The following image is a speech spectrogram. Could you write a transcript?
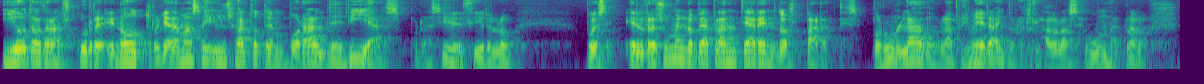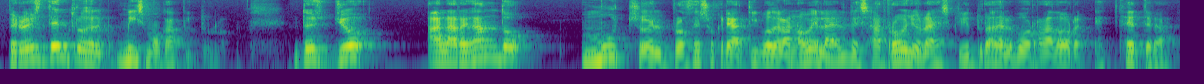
y otra transcurre en otro, y además hay un salto temporal de días, por así decirlo, pues el resumen lo voy a plantear en dos partes. Por un lado la primera y por otro lado la segunda, claro. Pero es dentro del mismo capítulo. Entonces yo, alargando mucho el proceso creativo de la novela, el desarrollo, la escritura del borrador, etcétera,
